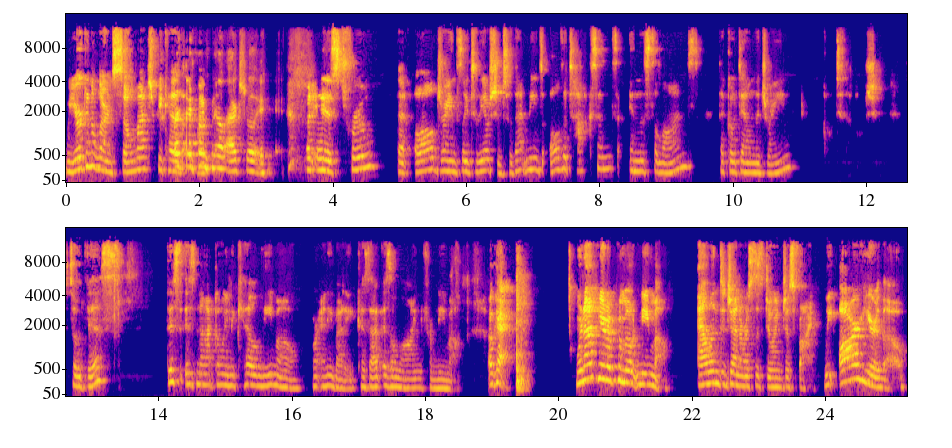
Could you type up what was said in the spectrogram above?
you're going to learn so much because I don't know actually. But it is true that all drains lead to the ocean. So that means all the toxins in the salons that go down the drain go to the ocean. So this this is not going to kill Nemo or anybody because that is a line from Nemo. Okay. We're not here to promote Nemo. Ellen DeGeneres is doing just fine. We are here though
